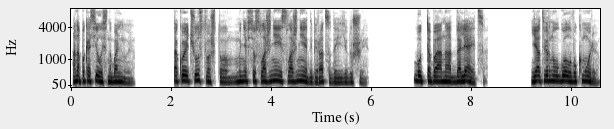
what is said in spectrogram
Она покосилась на больную. Такое чувство, что мне все сложнее и сложнее добираться до ее души. Будто бы она отдаляется. Я отвернул голову к морю,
